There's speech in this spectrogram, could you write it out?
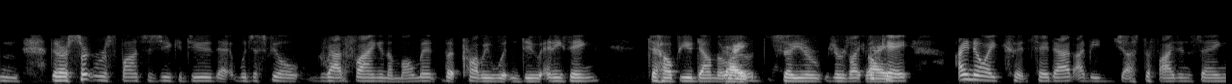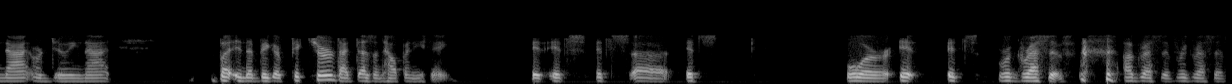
mm, there are certain responses you could do that would just feel gratifying in the moment, but probably wouldn't do anything to help you down the Right. road. So you're you're like, Right. okay, I know I could say that. I'd be justified in saying that or doing that, but in the bigger picture, that doesn't help anything. It, it's it's uh, it's or it it's regressive, aggressive, regressive.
